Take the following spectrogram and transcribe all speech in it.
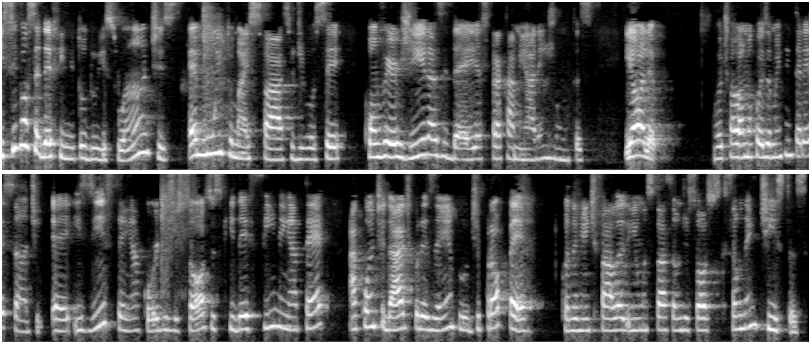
E se você define tudo isso antes, é muito mais fácil de você convergir as ideias para caminharem juntas. E olha, vou te falar uma coisa muito interessante. É, existem acordos de sócios que definem até a quantidade, por exemplo, de propé, quando a gente fala em uma situação de sócios que são dentistas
